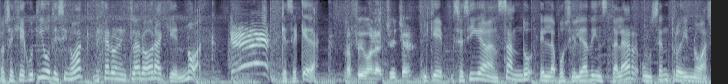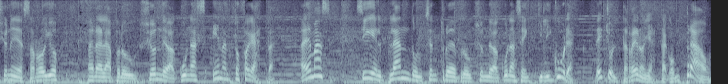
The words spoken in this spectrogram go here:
Los ejecutivos de Sinovac dejaron en claro ahora que Novak, ¿Qué? que se queda, Nos fuimos a la chucha. y que se sigue avanzando en la posibilidad de instalar un centro de innovación y desarrollo para la producción de vacunas en Antofagasta. Además, sigue el plan de un centro de producción de vacunas en Quilicura. De hecho, el terreno ya está comprado.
